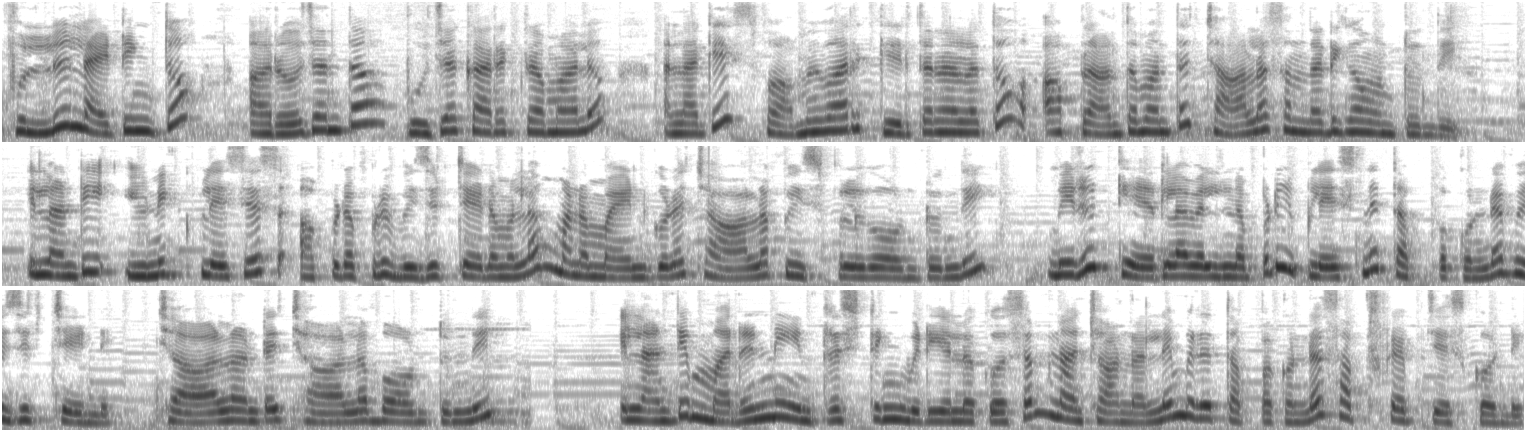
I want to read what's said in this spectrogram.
ఫుల్ లైటింగ్తో ఆ రోజంతా పూజా కార్యక్రమాలు అలాగే స్వామివారి కీర్తనలతో ఆ ప్రాంతం అంతా చాలా సందడిగా ఉంటుంది. ఇలాంటి యూనిక్ ప్లేసెస్ అప్పుడప్పుడు విజిట్ చేయడం వల్ల మన మైండ్ కూడా చాలా పీస్ఫుల్గా ఉంటుంది. మీరు కేరళ వెళ్ళినప్పుడు ఈ ప్లేస్ని తప్పకుండా విజిట్ చేయండి. చాలా అంటే చాలా బాగుంటుంది. ఇలాంటి మరిన్ని ఇంట్రెస్టింగ్ వీడియోల కోసం నా ఛానల్ని మీరు తప్పకుండా సబ్స్క్రైబ్ చేసుకోండి.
